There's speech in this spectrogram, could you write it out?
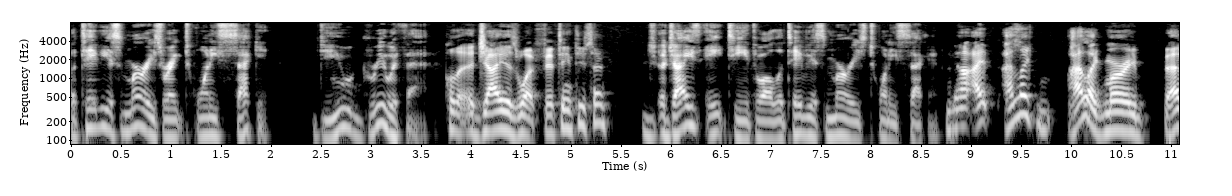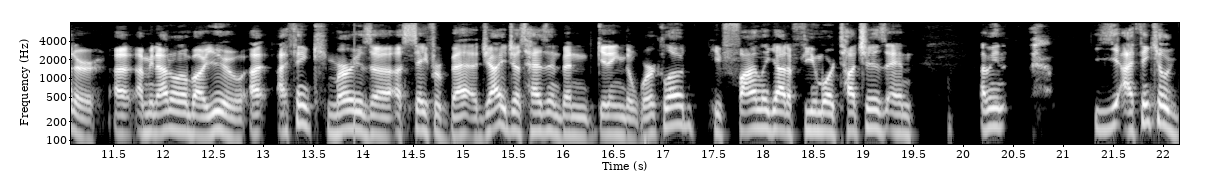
Latavius Murray's ranked 22nd. Do you agree with that? Hold on. Ajayi is what, 15th, you said? Ajayi's 18th, while Latavius Murray's 22nd. No, I, I like I like Murray better. I, I mean, I don't know about you. I, I think Murray is a, a safer bet. Ajayi just hasn't been getting the workload. He finally got a few more touches, and I mean, yeah, I think he'll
